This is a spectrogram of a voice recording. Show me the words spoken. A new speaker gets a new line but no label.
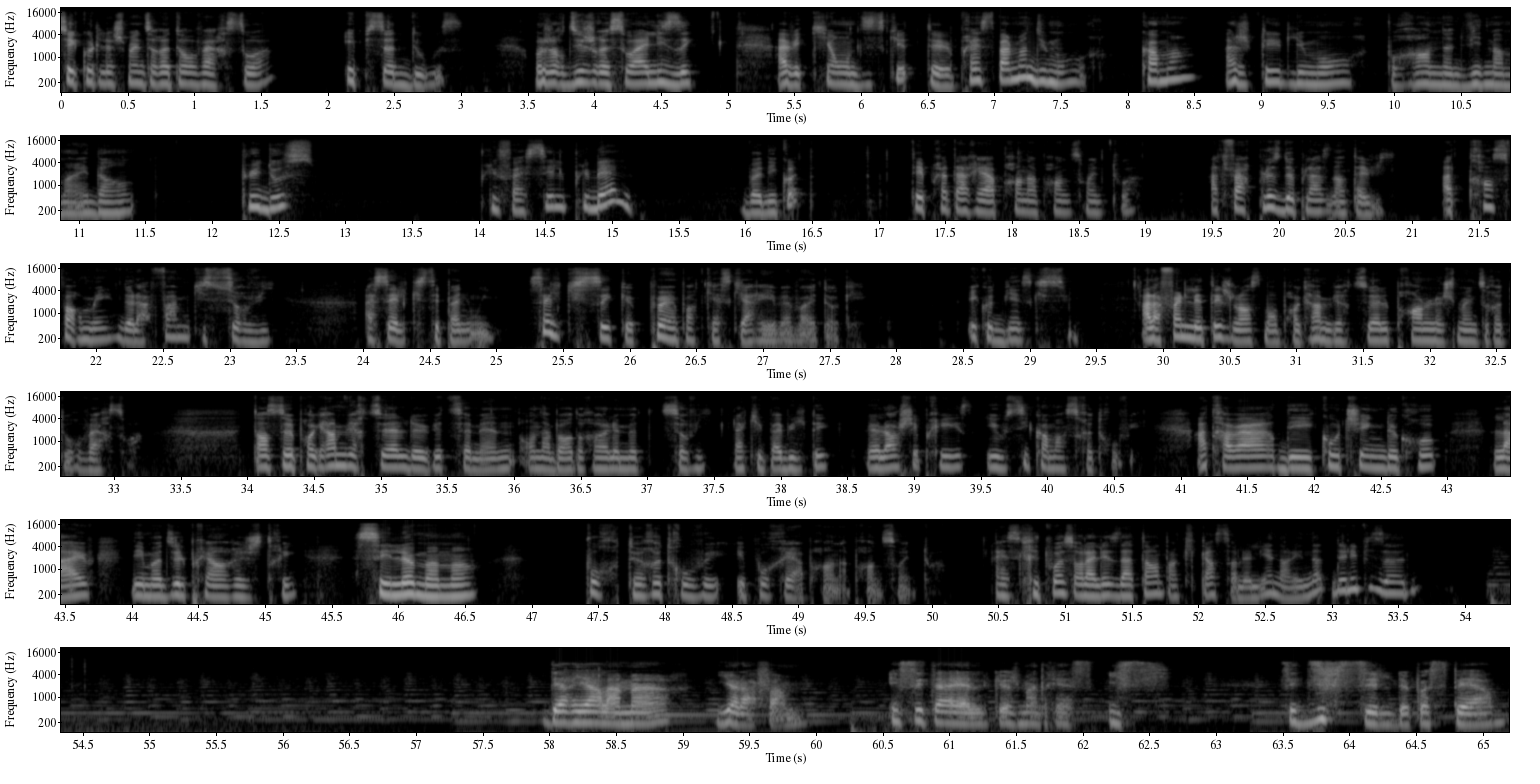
Tu écoutes Le chemin du retour vers soi, épisode 12. Aujourd'hui, je reçois Alizé, avec qui on discute euh, principalement d'humour. Comment ajouter de l'humour pour rendre notre vie de maman aidante? Plus douce, plus facile, plus belle? Bonne écoute! T'es prête à réapprendre à prendre soin de toi, à te faire plus de place dans ta vie, à te transformer de la femme qui survit à celle qui s'épanouit, celle qui sait que peu importe qu'est-ce qui arrive, elle va être OK. Écoute bien ce qui suit. À la fin de l'été, je lance mon programme virtuel Prendre le chemin du retour vers soi. Dans ce programme virtuel de huit semaines, on abordera le mode de survie, la culpabilité, le lâcher prise et aussi comment se retrouver. À travers des coachings de groupe, live, des modules préenregistrés, c'est le moment pour te retrouver et pour réapprendre à prendre soin de toi. Inscris-toi sur la liste d'attente en cliquant sur le lien dans les notes de l'épisode. Derrière la mère, il y a la femme. Et c'est à elle que je m'adresse ici. C'est difficile de ne pas se perdre.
